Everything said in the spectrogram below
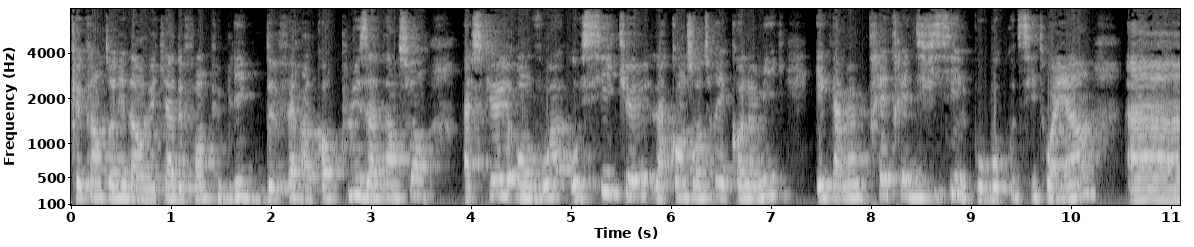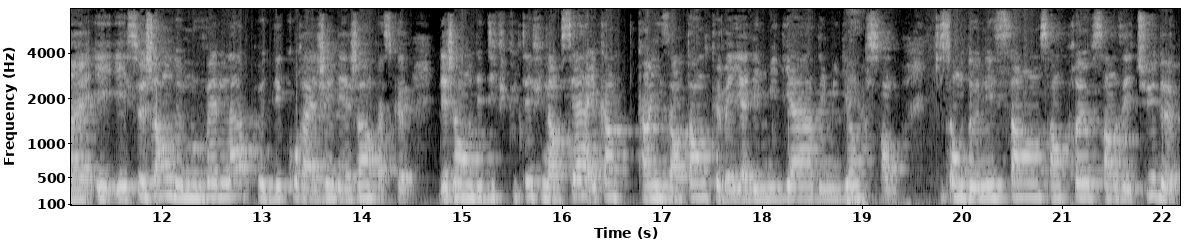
que quand on est dans le cas de fonds publics, de faire encore plus attention. Parce que on voit aussi que la conjoncture économique est quand même très très difficile pour beaucoup de citoyens euh, et, et, ce genre de nouvelles là peut décourager les gens parce que les gens ont des difficultés financières et quand quand ils entendent que ben il y a des milliards des millions qui sont qui sont donnés sans sans preuve sans études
